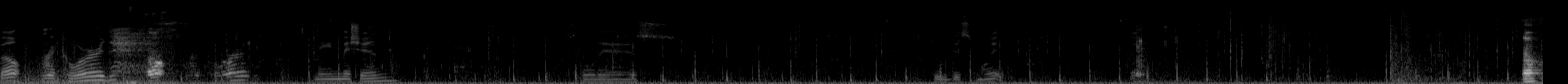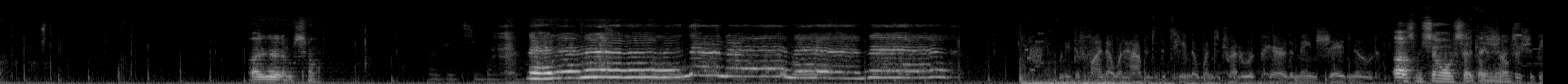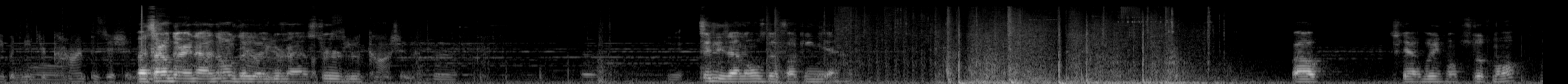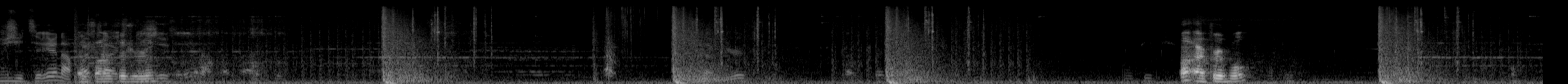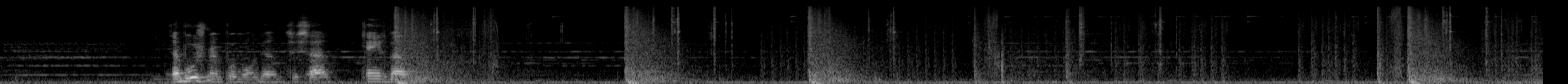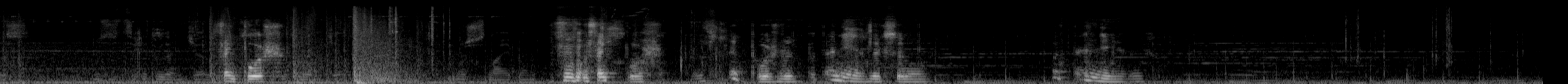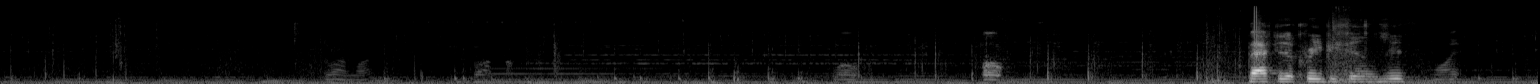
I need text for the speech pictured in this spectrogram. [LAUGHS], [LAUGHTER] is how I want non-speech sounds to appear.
Well, record. Oh, record. Main mission. Let's do this. Do this. Ah, là, la mission. Emergency bunker. Team that went to try to repair the main shade node. Ah, cette mission aussi, The attends. shelter should be beneath your current position. Ben, ça rentre dans une annonce de Down Jaeger there, but Master, proceed là. with caution. Un peu. Tu sais, les annonces de fucking. Yeah. Wow. Ce qui est arrivé, ils sont tous morts. J'ai tiré une le affaire. purple. Ça bouge même pas mon gars, c'est sale. 15 balles. Frank push. Frank [LAUGHS] push. Push, putain, il y a avec ça. Pas tant niaiser. Door unlocked. Wow. Wow. Back to the creepy fields, dude. Ouais.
